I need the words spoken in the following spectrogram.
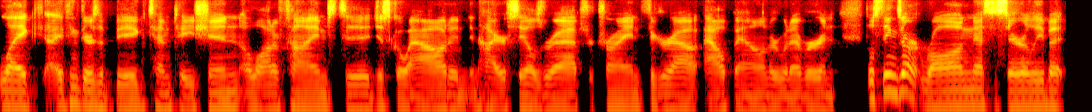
like I think there's a big temptation a lot of times to just go out and, and, hire sales reps or try and figure out outbound or whatever. And those things aren't wrong necessarily, but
